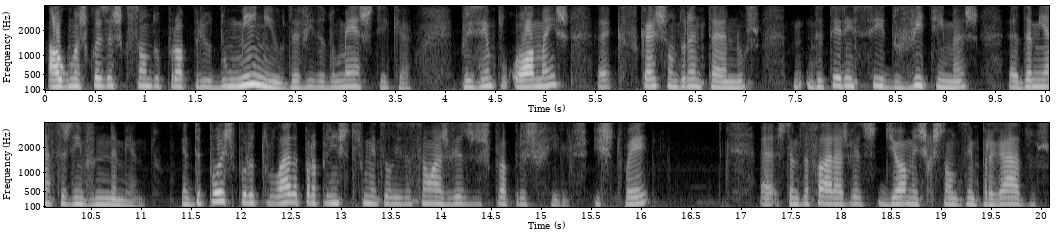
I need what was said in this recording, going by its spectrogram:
algumas coisas que são do próprio domínio da vida doméstica. Por exemplo, homens uh, que se queixam durante anos de terem sido vítimas de ameaças de envenenamento. Depois, por outro lado, a própria instrumentalização, às vezes, dos próprios filhos. Isto é, estamos a falar, às vezes, de homens que estão desempregados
